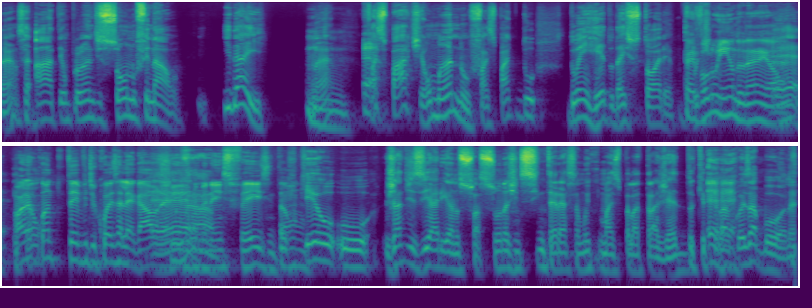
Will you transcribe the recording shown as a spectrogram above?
Né? Ah, tem um problema de som no final. E daí? Né? Uhum. Faz parte, é humano, faz parte do, do enredo, da história. Tá evoluindo, né? É É, Olha então- quanto teve de coisa legal né, que É. o Fluminense fez. Então, Porque o, o- já dizia Ariano Suassuna, a gente se interessa muito mais pela tragédia do que pela É. coisa boa, né?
